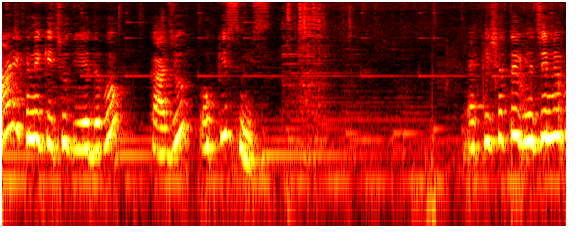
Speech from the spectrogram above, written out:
আর এখানে কিছু দিয়ে দেবো কাজু ও কিশমিশ। একই সাথে ভেজে নেব।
